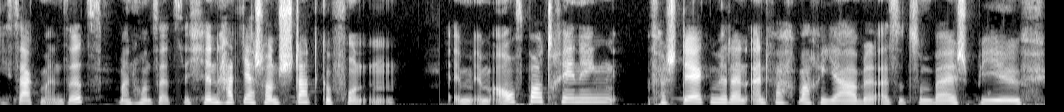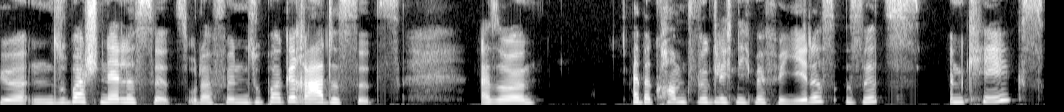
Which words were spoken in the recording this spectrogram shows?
ich sag meinen Sitz, mein Hund setzt sich hin, hat ja schon stattgefunden. Im, Im Aufbautraining verstärken wir dann einfach variabel, also zum Beispiel für ein super schnelles Sitz oder für ein super gerades Sitz. Also er bekommt wirklich nicht mehr für jedes Sitz einen Keks,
